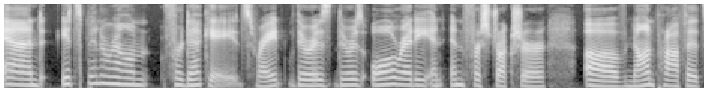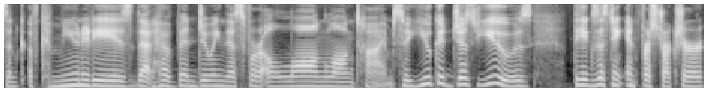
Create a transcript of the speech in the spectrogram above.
And it's been around for decades, right? There is there is already an infrastructure of nonprofits and of communities that have been doing this for a long, long time. So you could just use the existing infrastructure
